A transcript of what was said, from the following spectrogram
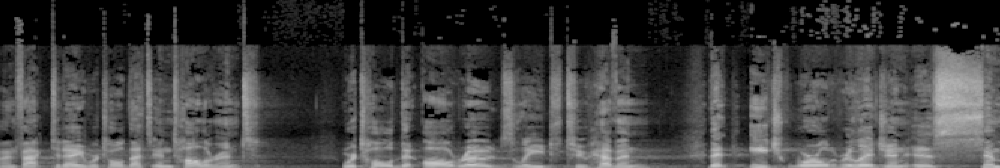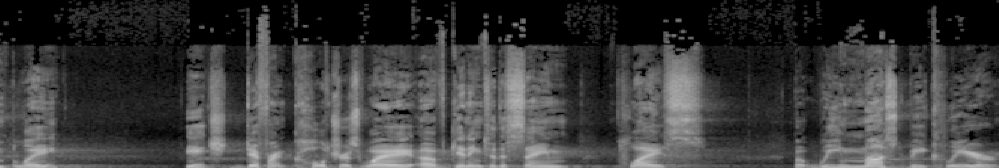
In fact, today we're told that's intolerant. We're told that all roads lead to heaven, that each world religion is simply each different culture's way of getting to the same place. But we must be clear.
